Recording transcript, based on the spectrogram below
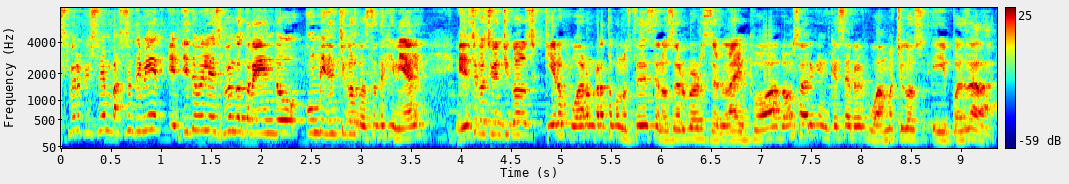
Espero que estén bastante bien. El día de hoy les vengo trayendo un video chicos bastante genial. En esta ocasión chicos quiero jugar un rato con ustedes en los servers del iPod Vamos a ver en qué server jugamos chicos. Y pues nada,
